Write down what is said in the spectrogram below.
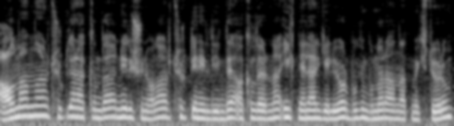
Almanlar Türkler hakkında ne düşünüyorlar? Türk denildiğinde akıllarına ilk neler geliyor? Bugün bunları anlatmak istiyorum.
